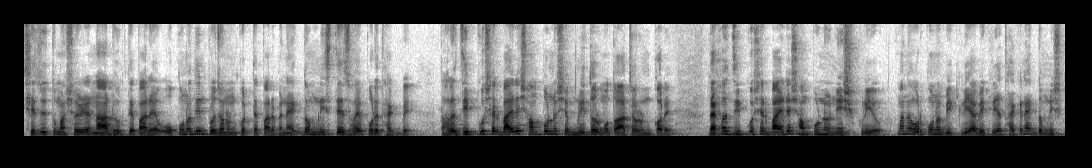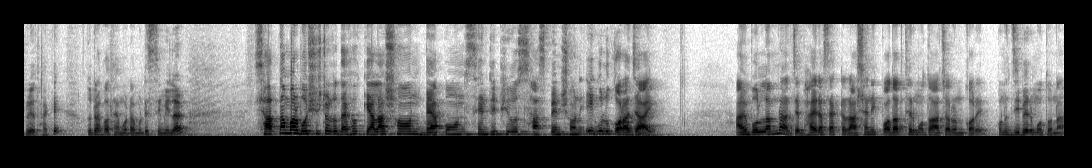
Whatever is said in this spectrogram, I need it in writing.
সে যদি তোমার শরীরে না ঢুকতে পারে, ও কোনো দিন প্রজনন করতে পারবে না, একদম নিস্তেজ হয়ে পড়ে থাকবে। তাহলে জীবকোষের বাইরে সম্পূর্ণ সে মৃতর মতো আচরণ করে। দেখো, জীবকোষের বাইরে সম্পূর্ণ নিষ্ক্রিয় মানে ওর কোনো বিক্রিয়া বিক্রিয়া থাকে না, একদম নিষ্ক্রিয় থাকে। দুটা কথায় মোটামুটি সিমিলার সাত নম্বর বৈশিষ্ট্যটা দেখো, ক্যালাসন, ব্যাপন সেন্ট্রিফিউজ সাসপেনশন এগুলো করা যায়। আমি বললাম না যে ভাইরাস একটা রাসায়নিক পদার্থের মতো আচরণ করে, কোনো জীবের মতো না।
